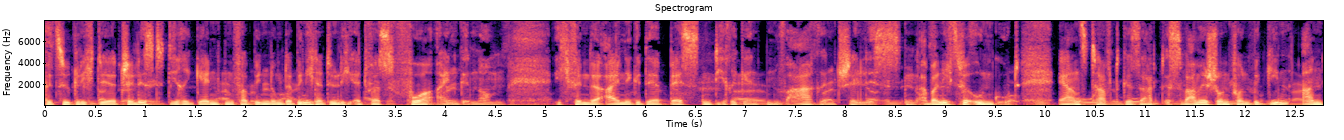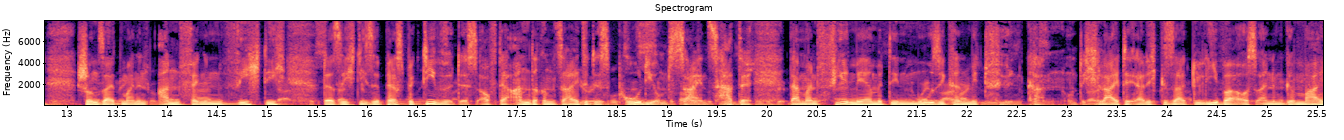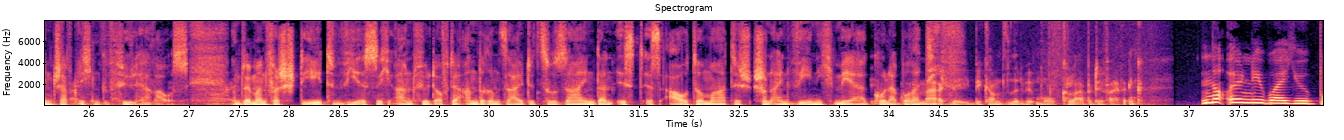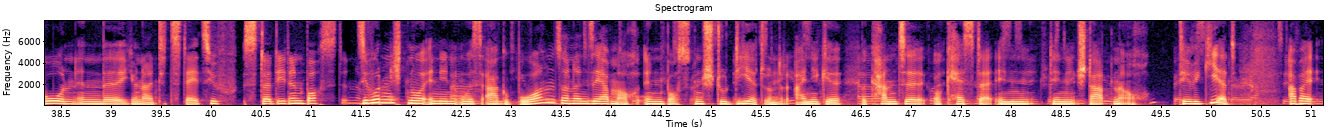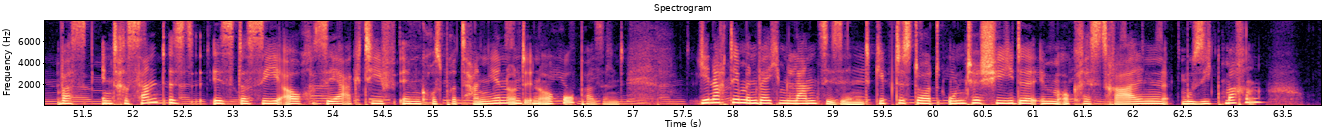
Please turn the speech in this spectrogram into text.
Bezüglich der Cellist-Dirigenten-Verbindung, da bin ich natürlich etwas voreingenommen. Ich finde, einige der besten Dirigenten waren Cellisten, aber nichts für ungut. Ernsthaft gesagt, es war mir schon von Beginn an, schon seit meinen Anfängen wichtig, dass ich diese Perspektive des auf der anderen Seite des Podiumsseins hatte, da man viel mehr mit den Musikern mitfühlen kann. Und ich leite ehrlich gesagt lieber aus einem gemeinschaftlichen Gefühl heraus. Und wenn man versteht, wie es sich anfühlt, auf der anderen Seite zu sein, dann ist es automatisch schon ein wenig mehr kollaborativ. Not only were you born in the United States, you studied in Boston. Sie wurden nicht nur in den USA geboren, sondern sie haben auch in Boston studiert und einige bekannte Orchester in den Staaten auch dirigiert. Aber was interessant ist, ist, dass sie auch sehr aktiv in Großbritannien und in Europa sind. Je nachdem, in welchem Land Sie sind, gibt es dort Unterschiede im orchestralen Musikmachen?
